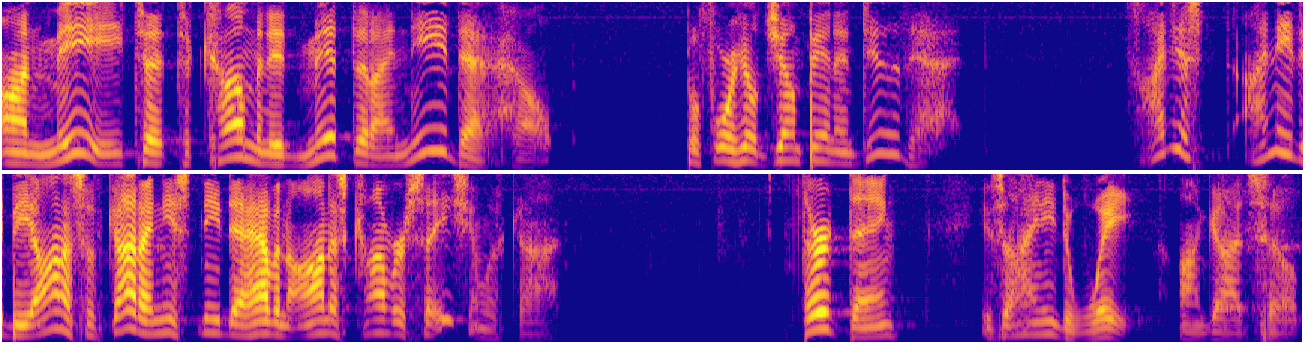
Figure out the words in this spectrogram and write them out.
on me to, to come and admit that I need that help before He'll jump in and do that. So I just, I need to be honest with God. I just need to have an honest conversation with God. Third thing is that I need to wait on God's help.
